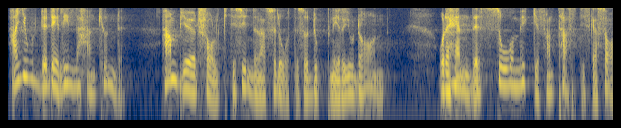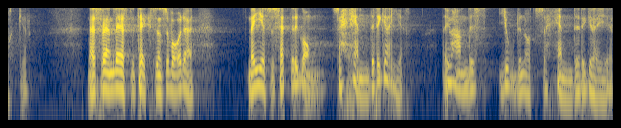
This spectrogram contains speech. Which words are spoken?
Han gjorde det lilla han kunde. Han bjöd folk till syndernas förlåtelse och dop ner i Jordan. och det hände så mycket fantastiska saker. När Sven läste texten så var det, när Jesus sätter igång så händer det grejer. När Johannes gjorde något så händer det grejer.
